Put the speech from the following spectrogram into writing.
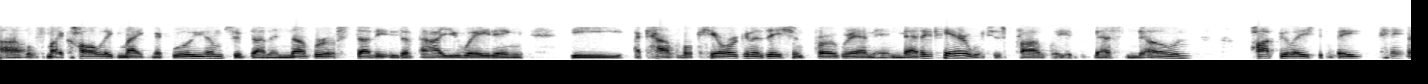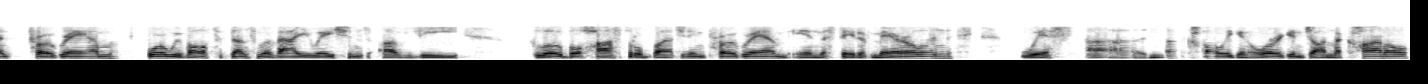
uh, with my colleague Mike McWilliams. We've done a number of studies evaluating the Accountable Care Organization program in Medicare, which is probably the best known population-based payment program. Or we've also done some evaluations of the Global Hospital Budgeting Program in the state of Maryland with uh, a colleague in Oregon, John McConnell,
